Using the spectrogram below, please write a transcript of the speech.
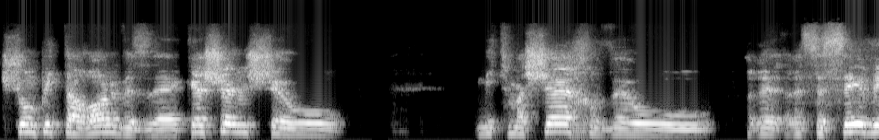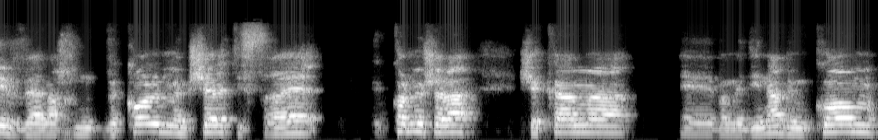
שום פתרון וזה כשל שהוא מתמשך והוא רססיבי ואנחנו, וכל ממשלת ישראל, כל ממשלה שקמה אה, במדינה במקום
